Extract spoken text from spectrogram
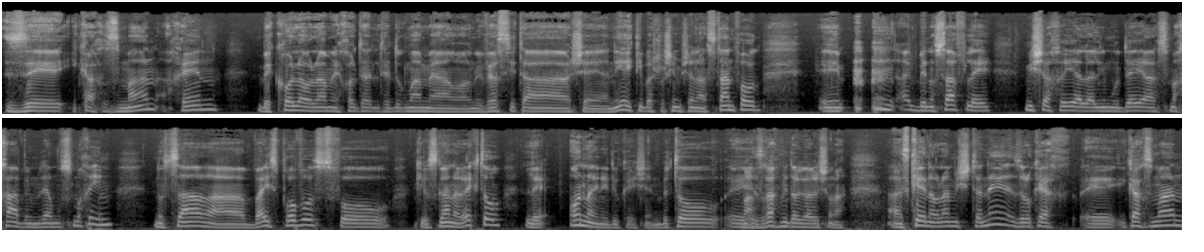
זה ייקח זמן, אכן. בכל העולם, אני יכול לתת דוגמה מהאוניברסיטה שאני הייתי בה 30 שנה, סטנפורד, אה, בנוסף למי שאחראי על הלימודי ההסמכה ולימודי המוסמכים, נוצר ה-Vice Provost for, כסגן הרקטור, ל-Online Education, בתור אה, מה? אזרח מדרגה ראשונה. אז כן, העולם משתנה, זה לוקח, אה, ייקח זמן,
